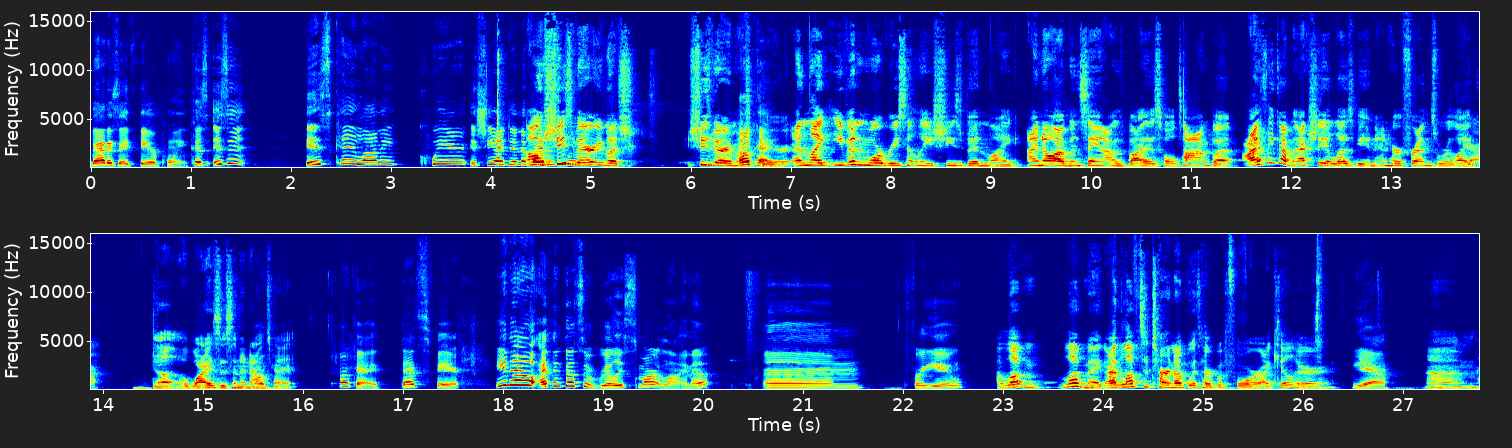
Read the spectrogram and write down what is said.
That is a fair point. Because isn't is Kehlani queer? Is she identified? oh, she's queer? very much she's very much Okay. queer. And like even more recently she's been like I know I've been saying I was bi this whole time, but I think I'm actually a lesbian and her friends were like, yeah. duh, why is this an announcement? Okay, that's fair. You know, I think that's a really smart lineup. Um, for you, I love love Meg. I'd love to turn up with her before I kill her. yeah, Um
